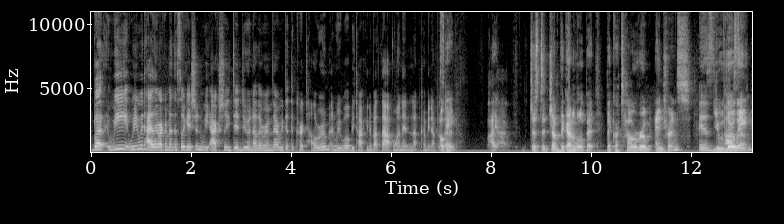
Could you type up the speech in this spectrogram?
But we we would highly recommend this location. We actually did do another room there. We did the Cartel room, and we will be talking about that one in an upcoming episode. Okay, I I- just to jump the gun a little bit. The cartel room entrance Is you literally. awesome.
